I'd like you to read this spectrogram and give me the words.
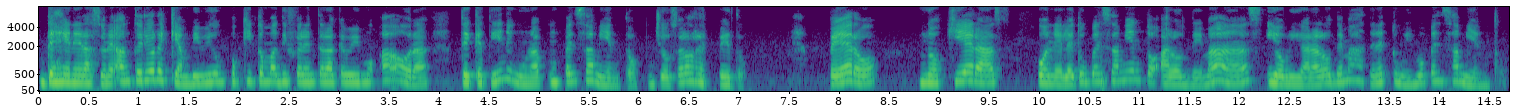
De generaciones anteriores que han vivido un poquito más diferente a la que vivimos ahora, de que tienen un pensamiento. Yo se lo respeto. Pero no quieras ponerle tu pensamiento a los demás y obligar a los demás a tener tu mismo pensamiento.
